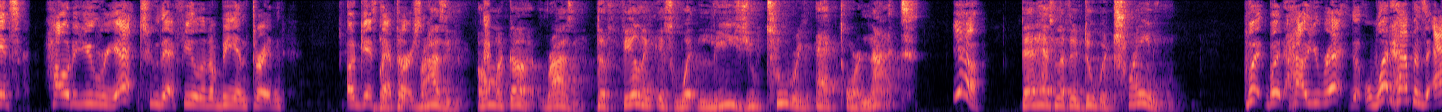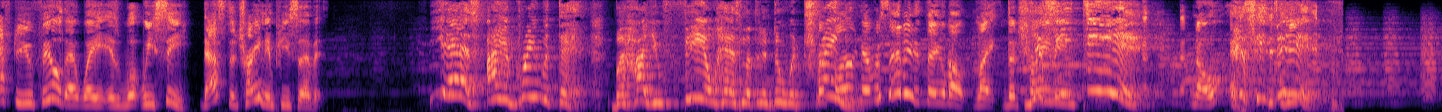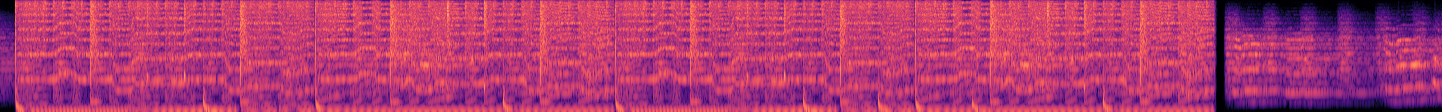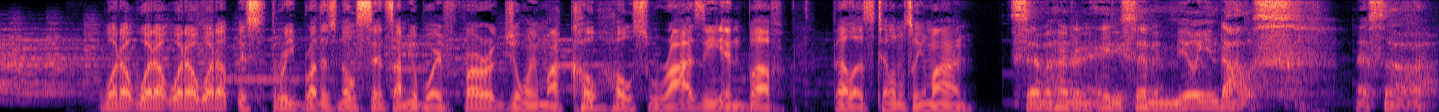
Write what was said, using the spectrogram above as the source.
It's how do you react to that feeling of being threatened against But that the, person? Razi, oh my God, Razi, the feeling is what leads you to react or not. yeah. That has nothing to do with training. But but how you react, what happens after you feel that way is what we see. That's the training piece of it. Yes, I agree with that. But how you feel has nothing to do with But training. Ferg never said anything about like the training. yes, he did. no, Yes, he did. What up, what up, what up, what up? It's Three Brothers No Sense. I'm your boy Ferg, joined my co hosts Razi and Buff. Fellas, tell them what's on your mind. Seven hundred and eighty-seven million dollars. That's uh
